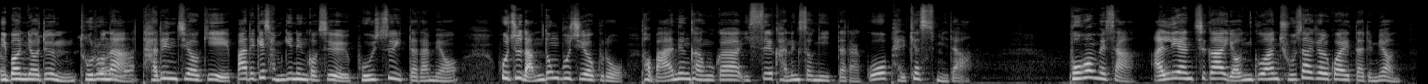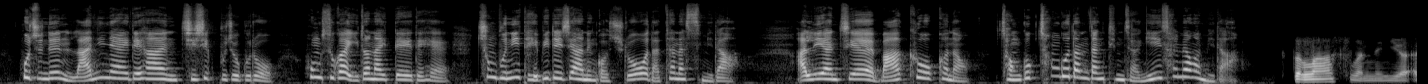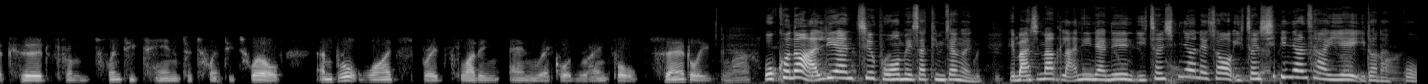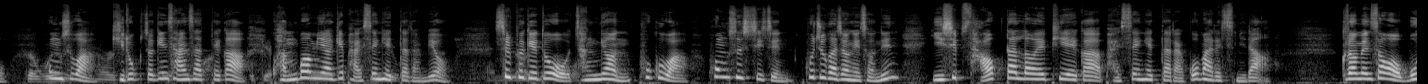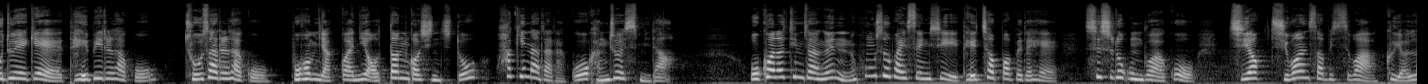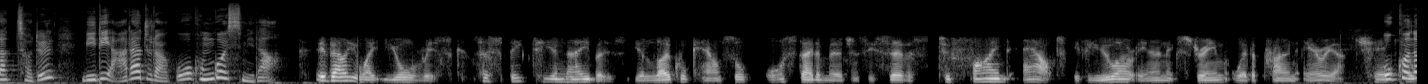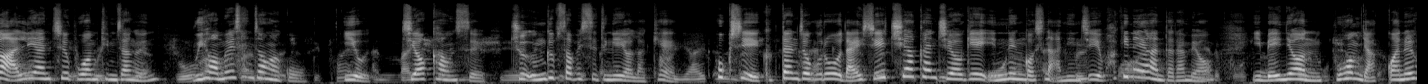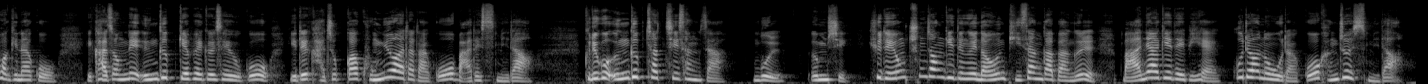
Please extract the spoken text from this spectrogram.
이번 여름 도로나 다른 지역이 빠르게 잠기는 것을 볼 수 있다라며 호주 남동부 지역으로 더 많은 강우가 있을 가능성이 있다라고 밝혔습니다. 보험회사 알리안츠가 연구한 조사 결과에 따르면 호주는 라니냐에 대한 지식 부족으로 홍수가 일어날 때에 대해 충분히 대비되지 않은 것으로 나타났습니다. 알리안츠의 마크 오커너 전국 청구 담당 팀장이 설명합니다. The last La Nina occurred from 2010 to 2012. And brought widespread flooding and record rainfall. Sadly, last 오코너 알리안츠 보험회사 팀장은 마지막 라니냐는 2010년에서 2012년 사이에 일어났고 홍수와 기록적인 산사태가 광범위하게 발생했다라며 슬프게도 작년 폭우와 홍수 시즌 호주 가정에서는 24억 달러의 피해가 발생했다라고 말했습니다. 그러면서 모두에게 대비를 하고 조사를 하고 보험 약관이 어떤 것인지도 확인하라라고 강조했습니다. 오커너 팀장은 홍수 발생 시 대처법에 대해 스스로 공부하고 지역 지원 서비스와 그 연락처를 미리 알아두라고 권고했습니다. Evaluate your risk. So speak to your neighbours, your local council, or state emergency service to find out if you are in an extreme weather prone area. 오커너 알리안츠 보험팀장은 위험을 산정하고 이웃, 지역 카운슬, 주 응급 서비스 등에 연락해 혹시 극단적으로 날씨에 취약한 지역에 있는 것은 아닌지 확인해야 한다라며 이 매년 보험 약관을 확인하고 가정 내 응급 계획을 세우고 이를 가족과 공유하라라고 말했습니다. 그리고 응급처치 상자, 물, 음식, 휴대용 충전기 등을 넣은 비상 가방을 만약에 대비해 꾸려놓으라고 강조했습니다.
